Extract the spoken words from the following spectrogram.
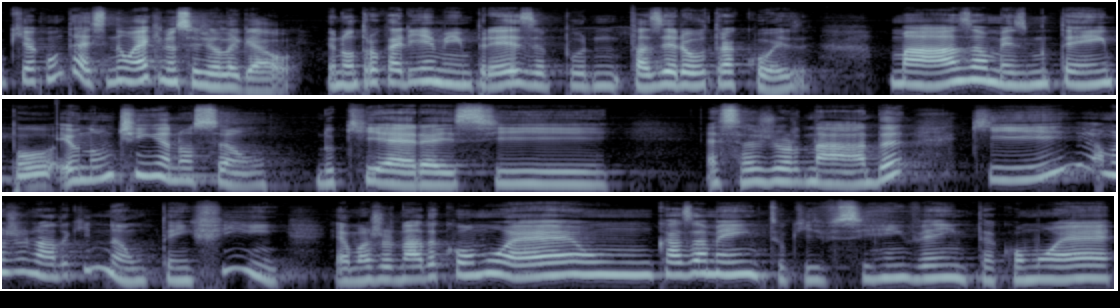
o que acontece. Não é que não seja legal. Eu não trocaria minha empresa por fazer outra coisa. Mas, ao mesmo tempo, eu não tinha noção do que era esse essa jornada, que é uma jornada que não tem fim. É uma jornada como é um casamento, que se reinventa, como é,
